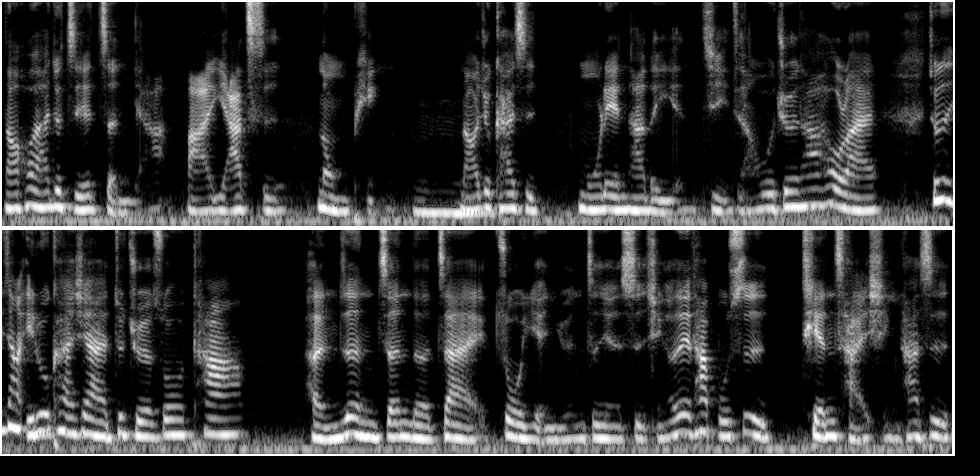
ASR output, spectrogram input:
然后后来她就直接整牙，把牙齿弄平，然后就开始磨练她的演技。这样，我觉得她后来就是这样一路看下来，就觉得说他很认真的在做演员这件事情，而且他不是天才型，他是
